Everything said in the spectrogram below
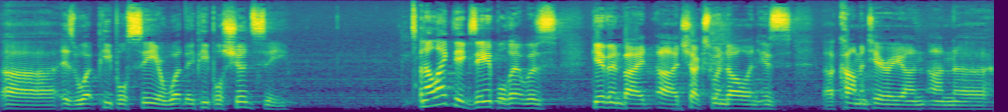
uh, is what people see or what they, people should see. And I like the example that was given by uh, Chuck Swindoll in his uh, commentary on, on uh,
